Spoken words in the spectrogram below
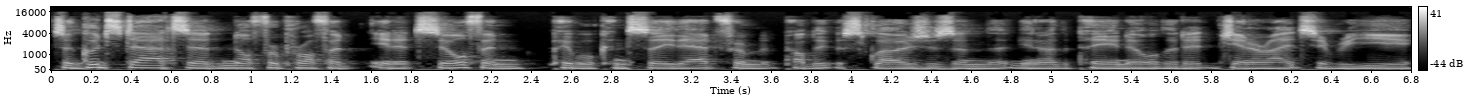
so Good Start's a not for profit in itself, and people can see that from public disclosures and the you know the P and L that it generates every year.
